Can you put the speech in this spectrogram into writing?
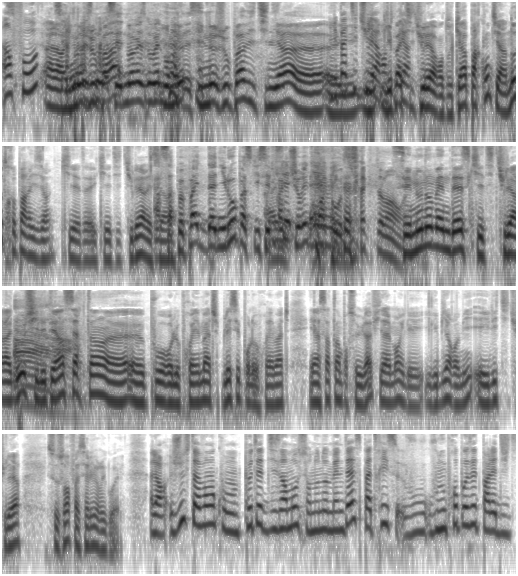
info. Alors, il ne joue pas. c'est une mauvaise nouvelle pour il, il ne joue pas, Vitinha. euh, Il est pas euh, titulaire, en Il, il est tout pas cas. titulaire, en tout cas. Par contre, il y a un autre Parisien qui est, qui est titulaire. Et Ah, ça un- peut pas être Danilo parce qu'il s'est Ah, fracturé trois eh côtes. Exactement. C'est Nuno Mendes qui est titulaire à gauche. Ah. Il était incertain euh, euh, pour le premier match, blessé pour le premier match, et incertain pour celui-là. Finalement, il est, il est bien remis et il est titulaire ce soir face à l'Uruguay. Alors, juste avant qu'on peut-être dise un mot sur Nuno Mendes, Patrice, vous, vous nous proposez de parler de Vit-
